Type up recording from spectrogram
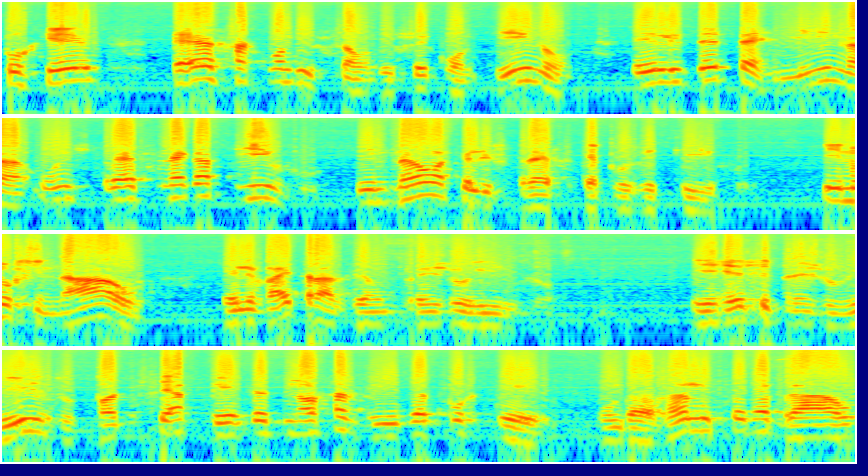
porque essa condição de ser contínuo, ele determina um estresse negativo e não aquele estresse que é positivo. E no final, ele vai trazer um prejuízo. E esse prejuízo pode ser a perda de nossa vida por ter um derrame cerebral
